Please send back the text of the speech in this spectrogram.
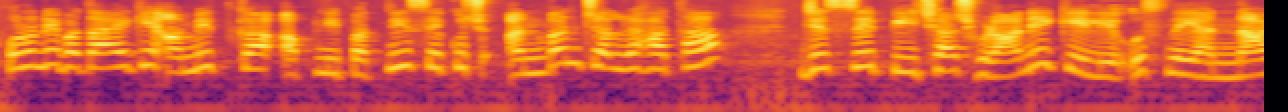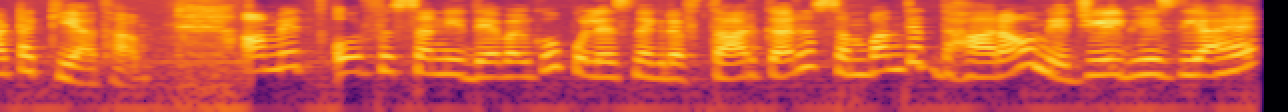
उन्होंने बताया कि अमित का अपनी से कुछ अनबन चल रहा था, जिससे पीछा छुड़ाने के लिए उसने यह नाटक किया था। अमित उर्फ़ सन्नी देवल को पुलिस ने गिरफ़्तार कर संबंधित धाराओं में जेल भेज दिया है,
